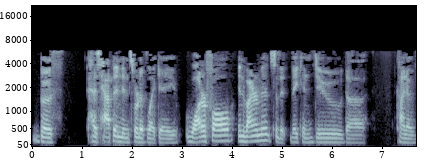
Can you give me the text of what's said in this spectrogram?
both has happened in sort of like a waterfall environment so that they can do the kind of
